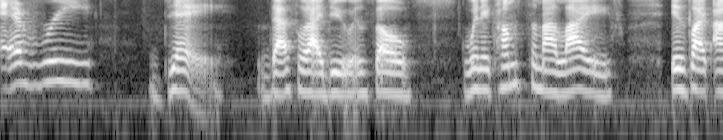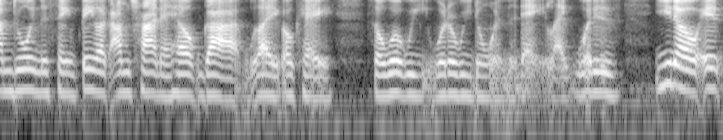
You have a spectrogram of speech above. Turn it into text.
every day. That's what I do. And so when it comes to my life, it's like I'm doing the same thing. Like I'm trying to help God. Like, okay, so what we what are we doing today? Like what is you know, and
